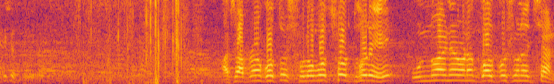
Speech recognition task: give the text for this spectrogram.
ঠিক আছে আচ্ছা আপনারা গত ষোলো বছর ধরে উন্নয়নের অনেক গল্প শুনেছেন।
